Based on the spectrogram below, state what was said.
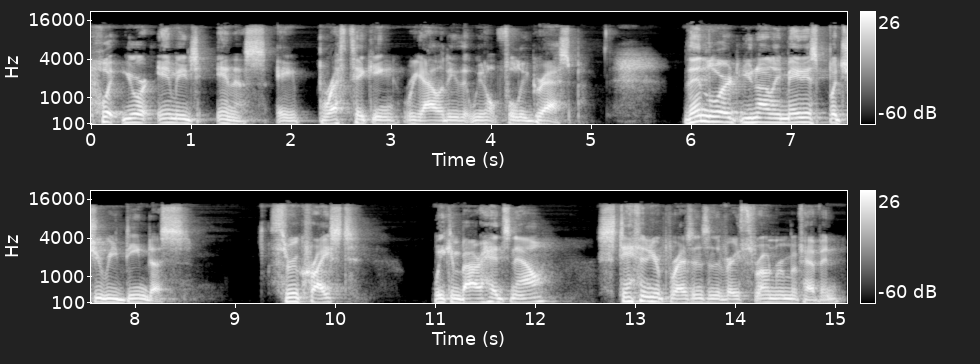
put your image in us, a breathtaking reality that we don't fully grasp. Then, Lord, you not only made us, but you redeemed us. Through Christ, we can bow our heads now, stand in your presence in the very throne room of heaven,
